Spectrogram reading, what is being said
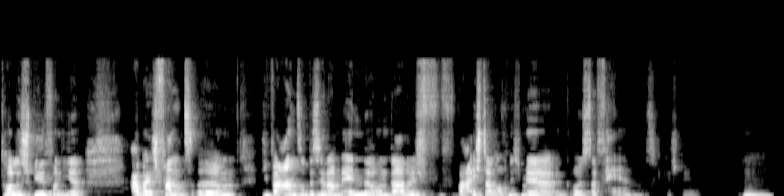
tolles Spiel von ihr. Aber ich fand, ähm, die waren so ein bisschen am Ende und dadurch war ich dann auch nicht mehr größter Fan, muss ich gestehen. Hm.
